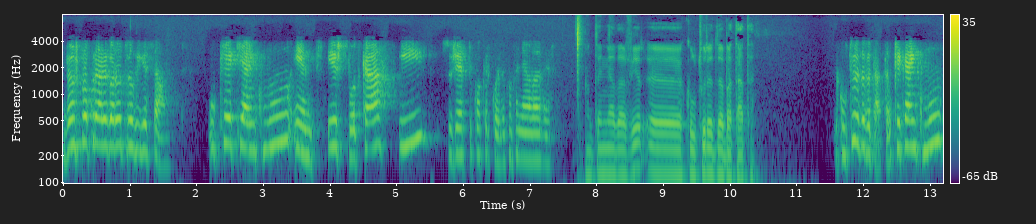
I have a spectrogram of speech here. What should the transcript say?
Vamos procurar agora outra ligação. O que é que há em comum entre este podcast e sugesto qualquer coisa que não tenha nada a ver? Não tem nada a ver. A cultura da batata. A cultura da batata. O que é que há em comum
